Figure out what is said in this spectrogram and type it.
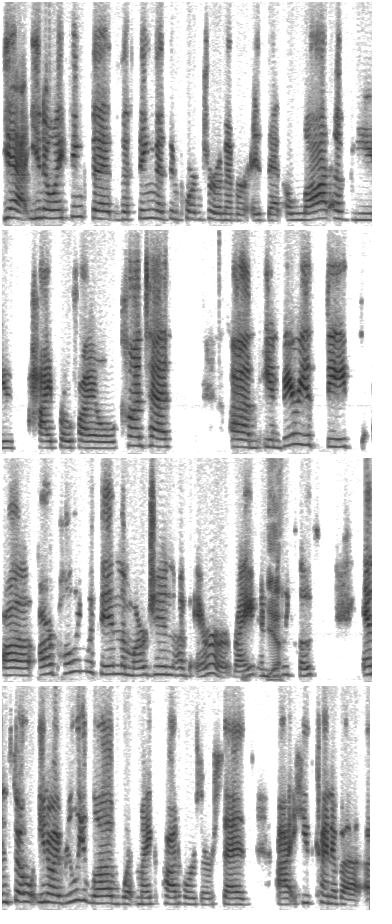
Yeah, you know, I think that the thing that's important to remember is that a lot of these high profile contests um, in various states uh, are polling within the margin of error, right? And Yeah. really close. And so, you know, I really love what Mike Podhorzer says. Uh, he's kind of a, a,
